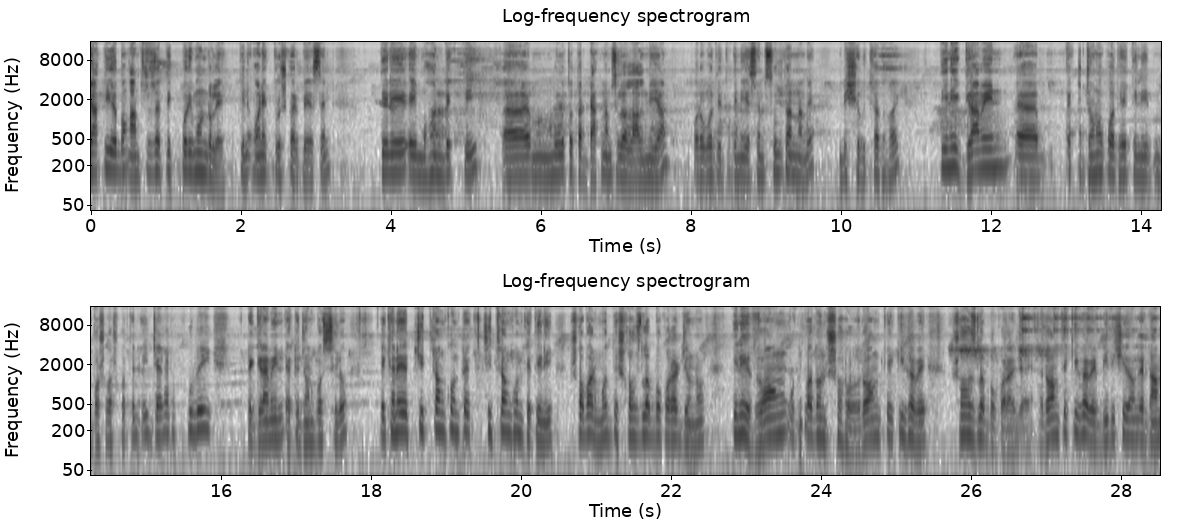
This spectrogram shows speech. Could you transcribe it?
জাতীয় এবং আন্তর্জাতিক পরিমণ্ডলে তিনি অনেক পুরস্কার পেয়েছেন। তিনি এই মহান ব্যক্তি মূলত তার ডাকনাম ছিল লাল মিয়া। পরবর্তীতে তিনি এস এম সুলতান নামে বিশ্ববিখ্যাত হয়। তিনি গ্রামীণ একটি জনপদে তিনি বসবাস করতেন। এই জায়গাটা খুবই একটা গ্রামীণ একটা জনপদ ছিল। এখানে চিত্রাঙ্কনটা চিত্রাঙ্কনকে তিনি সবার মধ্যে সহজলভ্য করার জন্য তিনি রং উৎপাদন সহ রংকে কীভাবে সহজলভ্য করা যায়, রংকে কীভাবে বিদেশি রঙের দাম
